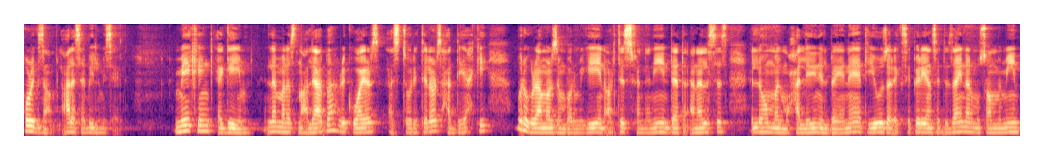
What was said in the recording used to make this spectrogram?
For example على سبيل المثال making a game. لما نصنع لعبة requires a storytellers حد يحكي. programmers مبرمجين artists فنانين data analysts اللي هم المحللين البيانات user experience designer مصممين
